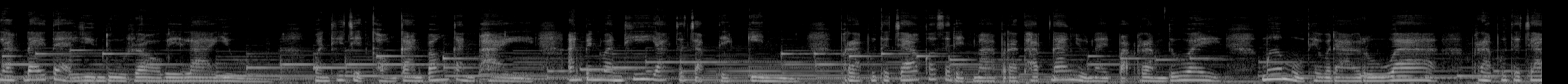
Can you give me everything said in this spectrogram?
อยากได้แต่ยืนดูรอเวลาอยู่ วันที่ 7 ของการป้องกันภัย อันเป็นวันที่ยักษ์จะจับเด็กกิน พระพุทธเจ้าก็เสด็จมาประทับนั่งอยู่ในปะรำด้วย เมื่อหมู่เทวดารู้ว่า พระพุทธเจ้า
